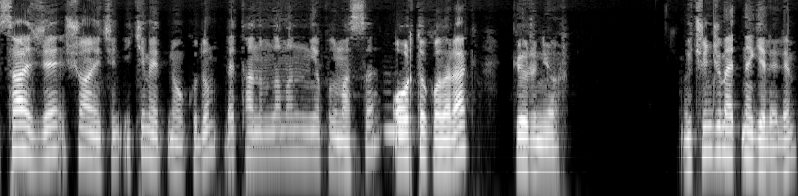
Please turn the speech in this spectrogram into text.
sadece şu an için iki metni okudum ve tanımlamanın yapılması ortak olarak görünüyor. Üçüncü metne gelelim.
